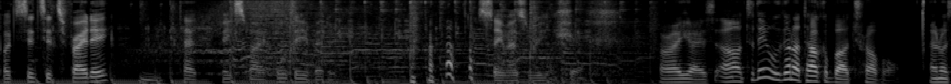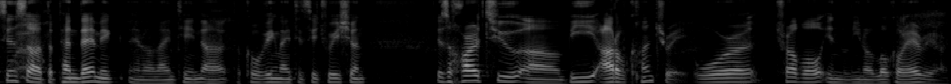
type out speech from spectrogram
but since it's Friday, Hmm, that makes my whole day better. Same as me. Okay. All right, guys. Uh, today we're gonna talk about travel. I know since uh, the pandemic, you know, nineteen, uh, the COVID nineteen situation, it's hard to uh, be out of country or travel in you know local area.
